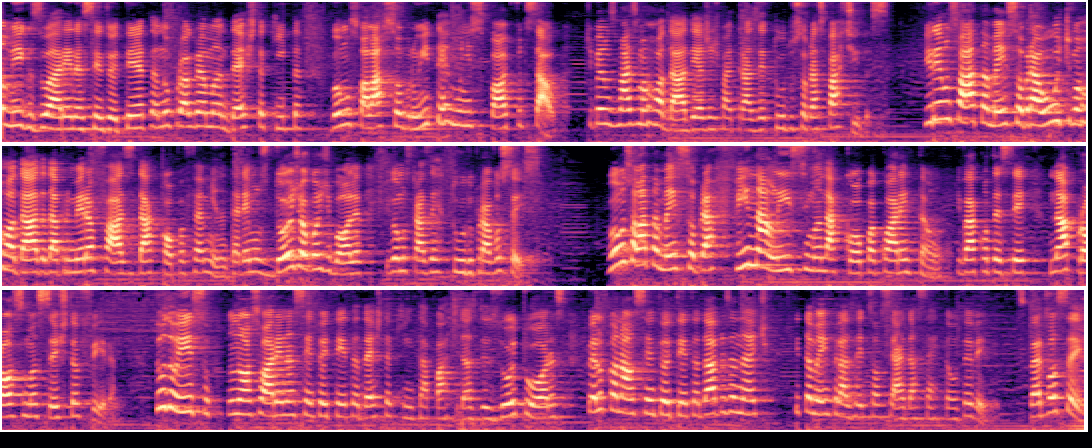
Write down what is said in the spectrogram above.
amigos do Arena 180. No programa desta quinta, vamos falar sobre o Intermunicipal de Futsal. Tivemos mais uma rodada e a gente vai trazer tudo sobre as partidas. Iremos falar também sobre a última rodada da primeira fase da Copa Feminina. Teremos dois jogos de bola e vamos trazer tudo para vocês. Vamos falar também sobre a finalíssima da Copa Quarentão, que vai acontecer na próxima sexta-feira. Tudo isso no nosso Arena 180 desta quinta, a partir das 18 horas, pelo canal 180 da Brisanet e também pelas redes sociais da Sertão TV. Espero você!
